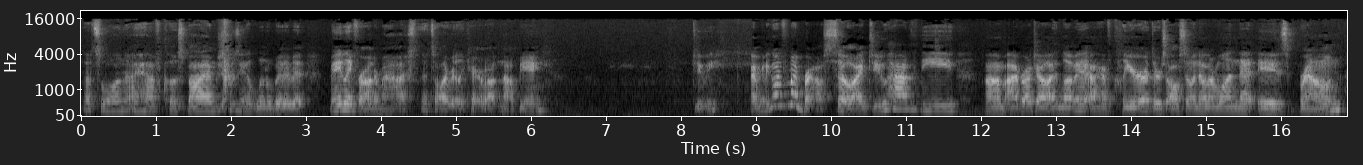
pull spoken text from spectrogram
that's the one I have close by. I'm just using a little bit of it, mainly for under my eyes. That's all I really care about, not being dewy. I'm to go in for my brows. So I do have the um, eyebrow gel. I love it. I have clear. There's also another one that is brown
